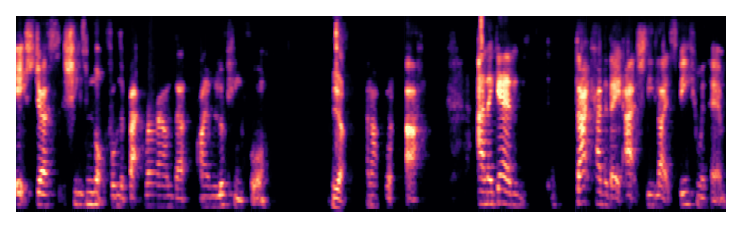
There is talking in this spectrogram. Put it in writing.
It's just she's not from the background that I'm looking for. Yeah. And I thought, ah. And again, that candidate actually liked speaking with him.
